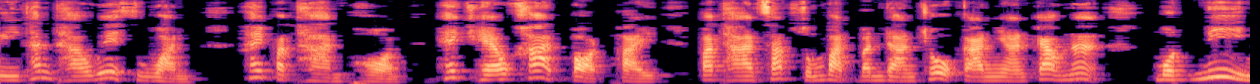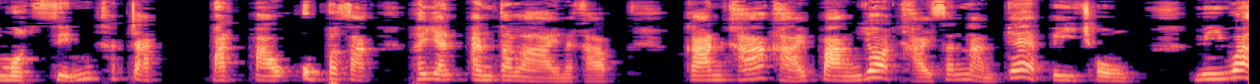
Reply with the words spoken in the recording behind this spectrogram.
มีท่านท้าเวสสุวรรณให้ประทานพร ให้แค้วคาดปลอดภัย ประทานทรัพย์สมบัติบรรดาลโชคการงานก้าวหน้า หมดหนี้หมดสินขจัด ปัดเป่าอุปสรรคพยันอันตรายนะครับ การค้าขายปังยอดขายสนั่นแก้ปีชง มีวา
